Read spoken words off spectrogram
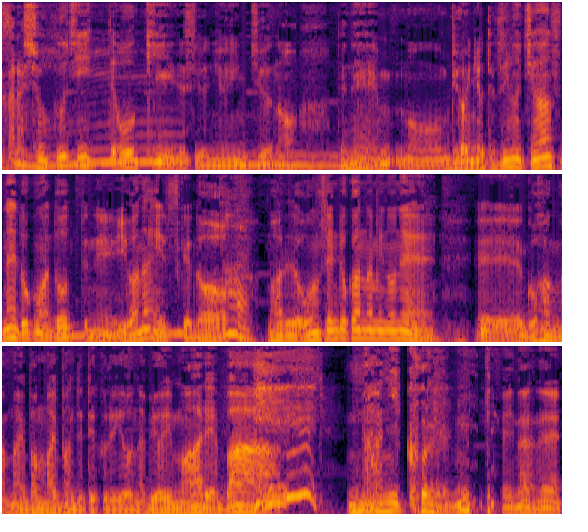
から食事って大きいですよ、入院中の。でね、もう病院によって随分違うんですね。どこがどうってね、言わないですけど、まるで温泉旅館並みのね、えー、ご飯が毎晩毎晩出てくるような病院もあれば、何これみたいなね、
